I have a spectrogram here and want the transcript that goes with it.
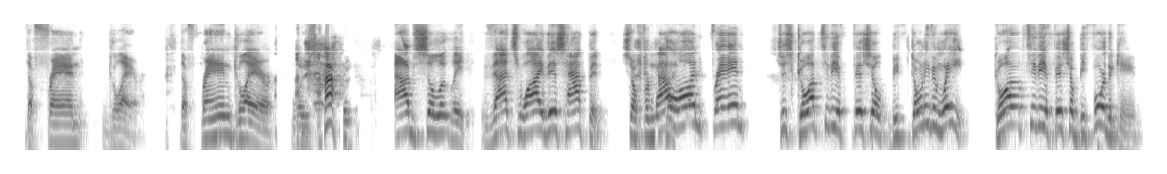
the Fran glare. The Fran glare was absolutely. That's why this happened. So from now on, Fran, just go up to the official. Be, don't even wait. Go up to the official before the game.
